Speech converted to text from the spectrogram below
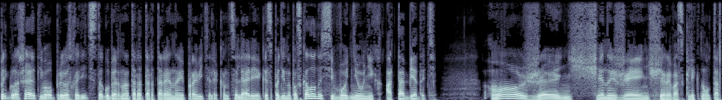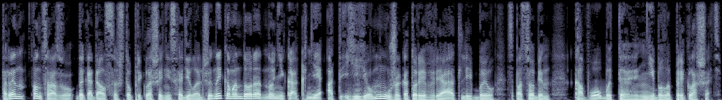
приглашают его превосходительство губернатора Тартарена и правителя канцелярии господина Паскалона сегодня у них отобедать. «О, женщины, женщины!» — воскликнул Тартарен. Он сразу догадался, что приглашение исходило от жены командора, но никак не от ее мужа, который вряд ли был способен кого бы то ни было приглашать.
